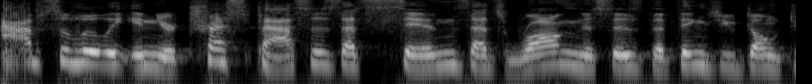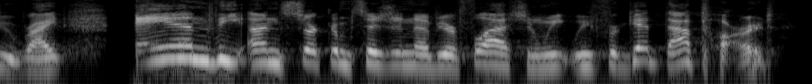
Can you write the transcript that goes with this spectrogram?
absolutely in your trespasses. That's sins. That's wrongnesses, the things you don't do right, and the uncircumcision of your flesh. And we, we forget that part.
